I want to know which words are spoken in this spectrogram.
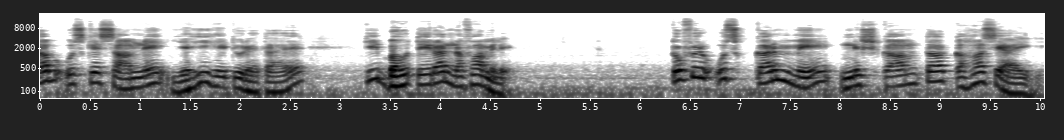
तब उसके सामने यही हेतु रहता है कि बहुतेरा नफा मिले। तो फिर उस कर्म में निष्कामता कहाँ से आएगी?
